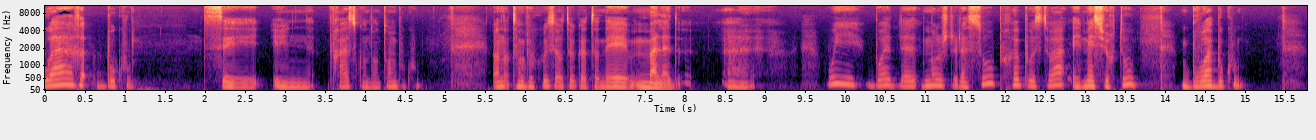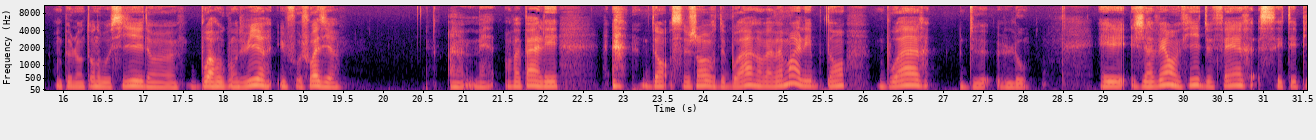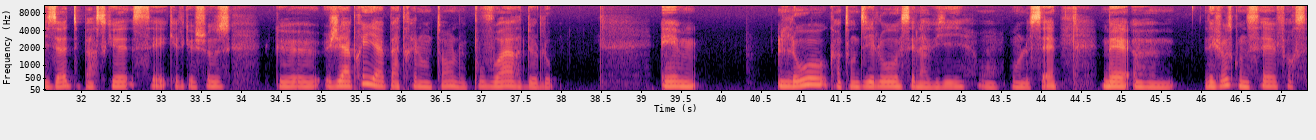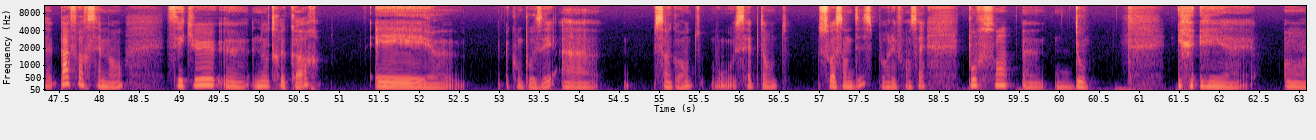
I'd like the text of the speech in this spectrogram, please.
Boire beaucoup. C'est une phrase qu'on entend beaucoup. On entend beaucoup surtout quand on est malade. Euh, oui, bois de mange de la soupe, repose-toi, et mais surtout, bois beaucoup. On peut l'entendre aussi dans boire ou conduire, il faut choisir. Euh, mais on va pas aller dans ce genre de boire, on va vraiment aller dans boire de l'eau. Et j'avais envie de faire cet épisode parce que c'est quelque chose que j'ai appris il n'y a pas très longtemps, le pouvoir de l'eau. Et l'eau, quand on dit l'eau, c'est la vie, on, le sait, mais euh, les choses qu'on ne sait pas forcément, c'est que euh, notre corps est euh, composé à 50 ou 70 70 pour les Français, pour son euh, d'eau. Et, euh, on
